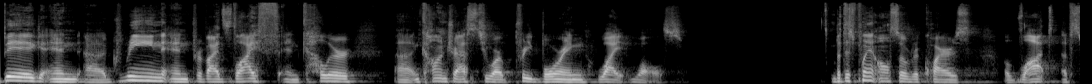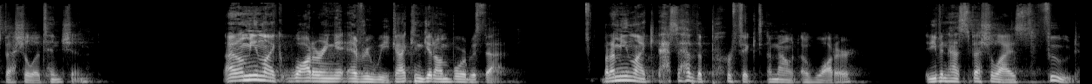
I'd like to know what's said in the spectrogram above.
big and uh, green and provides life and color uh, in contrast to our pretty boring white walls. But this plant also requires a lot of special attention. I don't mean like watering it every week, I can get on board with that. But I mean like it has to have the perfect amount of water. It even has specialized food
